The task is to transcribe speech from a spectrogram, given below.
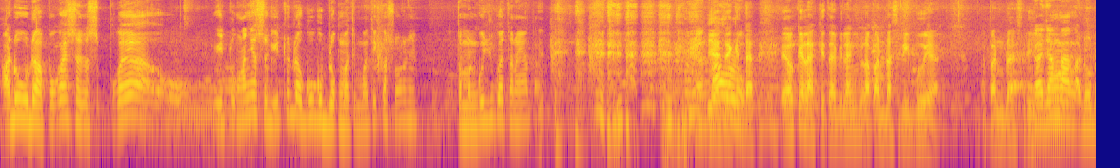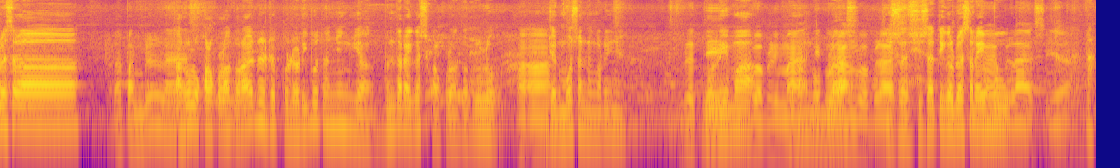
Aduh udah pokoknya pokoknya oh, hitungannya segitu udah gue goblok matematika soalnya. Temen gue juga ternyata. Nggak Ya sekitar. Ya oke lah kita bilang 18 ribu ya. 18 ribu. Enggak jangan enggak 12 eh 18. Taruh lu kalkulator aja udah pada ribut anjing ya. Bentar ya guys kalkulator dulu. Heeh. Jangan bosan dengerinnya. Berarti 25 25, dikurang 12. Sisa, sisa 13 ribu. 13 ya. Nah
